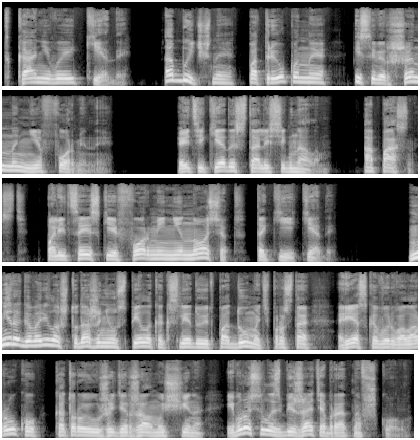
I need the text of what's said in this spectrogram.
тканевые кеды. Обычные, потрепанные и совершенно неформенные. Эти кеды стали сигналом. Опасность. Полицейские в форме не носят такие кеды. Мира говорила, что даже не успела как следует подумать, просто резко вырвала руку, которую уже держал мужчина, и бросилась бежать обратно в школу.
